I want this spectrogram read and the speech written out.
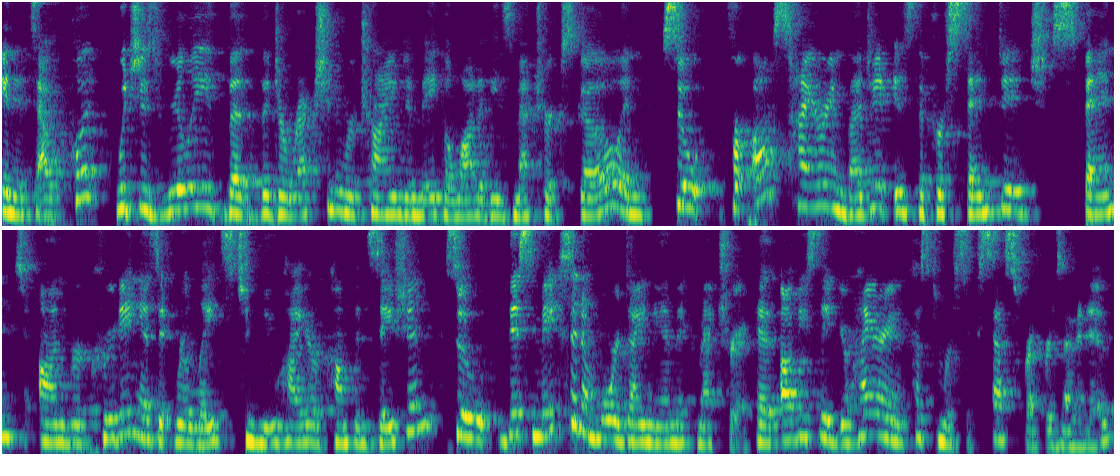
in its output, which is really the, the direction we're trying to make a lot of these metrics go. And so for us, hiring budget is the percentage spent on recruiting as it relates to new hire compensation. So this makes it a more dynamic metric. Uh, obviously, if you're hiring a customer success representative,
